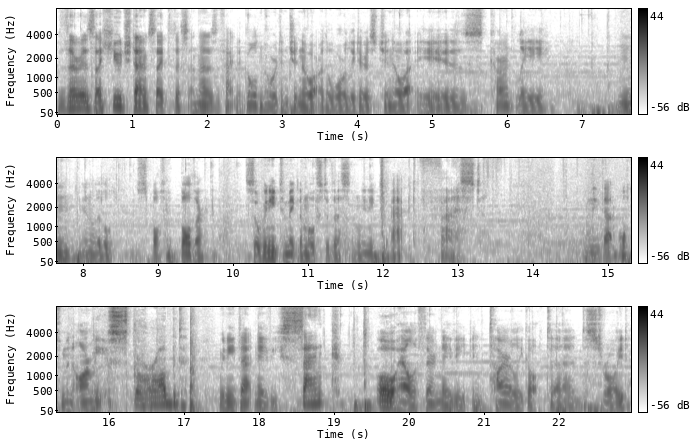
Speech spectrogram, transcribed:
There is a huge downside to this, and that is the fact that Golden Horde and Genoa are the war leaders. Genoa is currently mm, in a little spot of bother. So we need to make the most of this, and we need to act fast. We need that Ottoman army scrubbed. We need that navy sank. Oh hell, if their navy entirely got uh, destroyed,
